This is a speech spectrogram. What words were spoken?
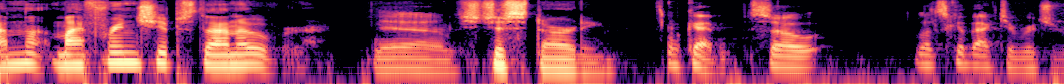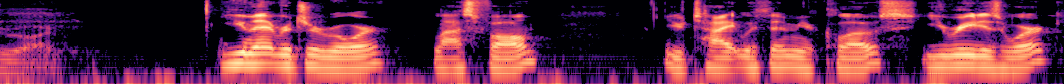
I'm not my friendship's done over. Yeah. It's just starting. Okay, so let's go back to Richard Rohr. You met Richard Rohr last fall. You're tight with him. You're close. You read his work,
